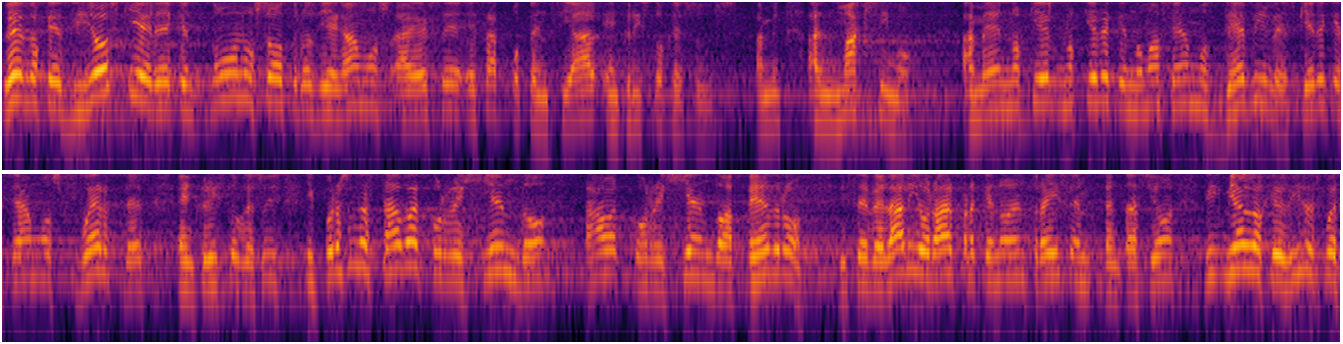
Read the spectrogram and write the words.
Ve lo que Dios quiere, que todos nosotros llegamos a ese esa potencial en Cristo Jesús. Amén. Al máximo. Amén. No quiere, no quiere que nomás seamos débiles, quiere que seamos fuertes en Cristo Jesús. Y por eso lo estaba corrigiendo, estaba corrigiendo a Pedro. Dice, velar y orar para que no entréis en tentación. Y mira lo que dices, pues,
